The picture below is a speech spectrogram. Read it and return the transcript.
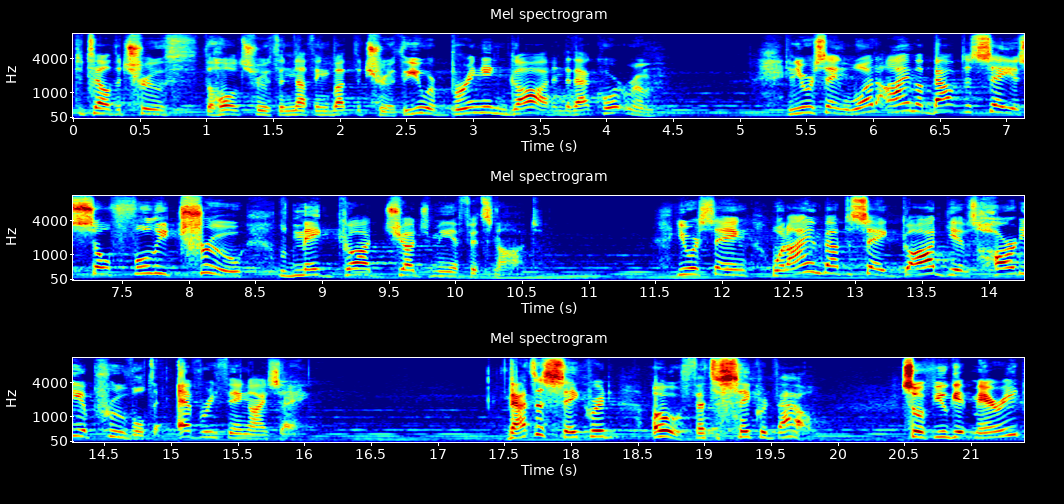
to tell the truth, the whole truth, and nothing but the truth. You were bringing God into that courtroom. And you were saying, What I'm about to say is so fully true, may God judge me if it's not. You were saying, What I am about to say, God gives hearty approval to everything I say. That's a sacred oath, that's a sacred vow. So if you get married,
